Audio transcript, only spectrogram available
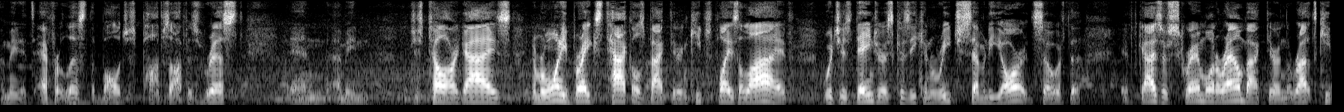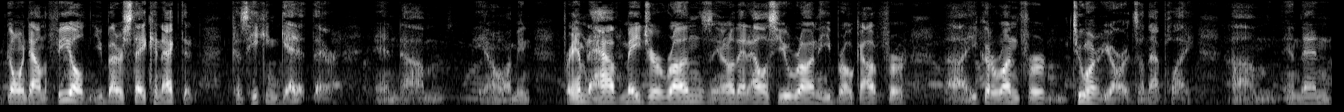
I mean, it's effortless. The ball just pops off his wrist. And, I mean, just tell our guys number one, he breaks tackles back there and keeps plays alive, which is dangerous because he can reach 70 yards. So if the if guys are scrambling around back there and the routes keep going down the field, you better stay connected because he can get it there. And um, you know, I mean, for him to have major runs, you know, that LSU run, he broke out for uh, he could have run for 200 yards on that play. Um, and then,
